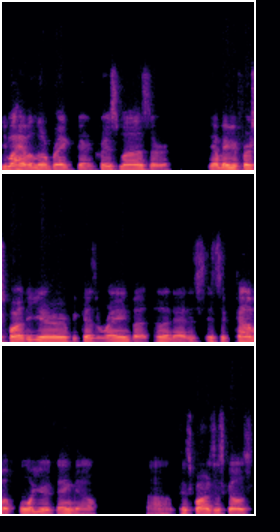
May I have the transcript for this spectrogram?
you might have a little break during Christmas or, you know, maybe first part of the year because of rain, but other than that, it's, it's a kind of a full year thing now, uh, as far as this goes.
